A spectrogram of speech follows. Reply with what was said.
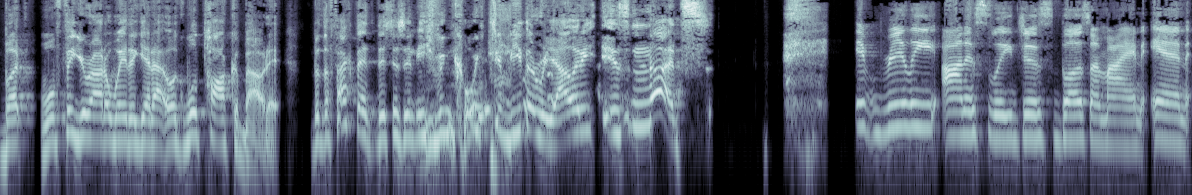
but we'll figure out a way to get out. Like, we'll talk about it. But the fact that this isn't even going to be the reality is nuts. It really honestly just blows my mind. And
